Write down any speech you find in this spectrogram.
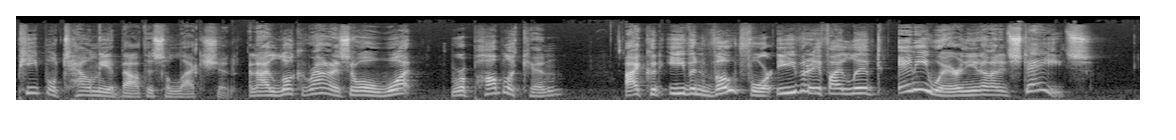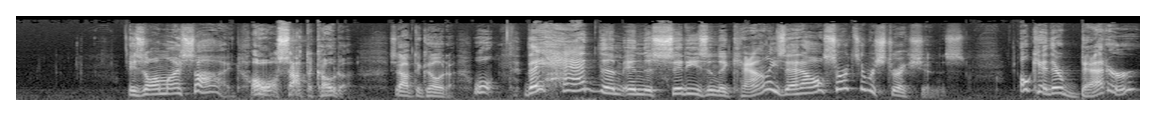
people tell me about this election. And I look around and I say, well, what Republican I could even vote for, even if I lived anywhere in the United States, is on my side? Oh, well, South Dakota. South Dakota. Well, they had them in the cities and the counties that had all sorts of restrictions. Okay, they're better.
